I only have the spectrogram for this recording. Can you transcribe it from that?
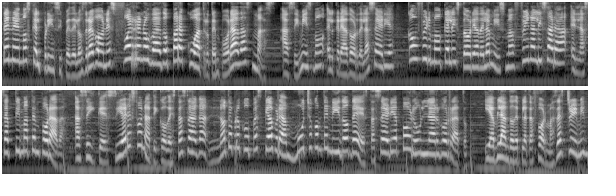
tenemos que El Príncipe de los Dragones fue renovado para cuatro temporadas más. Asimismo, el creador de la serie confirmó que la historia de la misma finalizará en la séptima temporada. Así que si eres fanático de esta saga, no te preocupes que habrá mucho contenido de esta serie por un largo rato. Y hablando de plataformas de streaming,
